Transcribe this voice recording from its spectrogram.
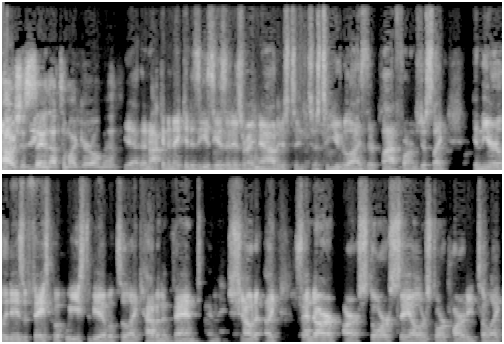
I was just make saying that to my girl, man. Yeah, they're not going to make it as easy as it is right now, just to just to utilize their platforms. Just like in the early days of Facebook, we used to be able to like have an event and shout like send our our store sale or store party to like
